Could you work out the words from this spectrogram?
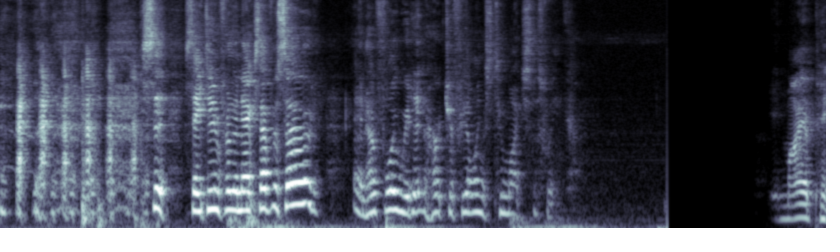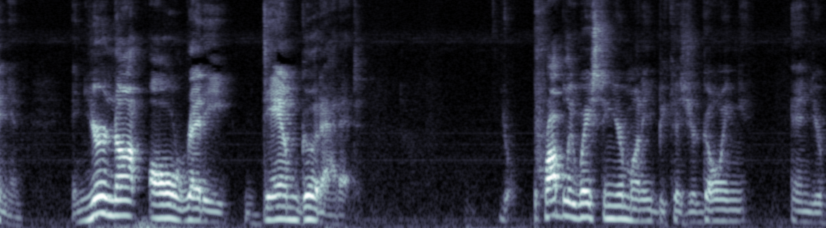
stay, stay tuned for the next episode, and hopefully we didn't hurt your feelings too much this week. In my opinion, and you're not already damn good at it, you're probably wasting your money because you're going and you're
